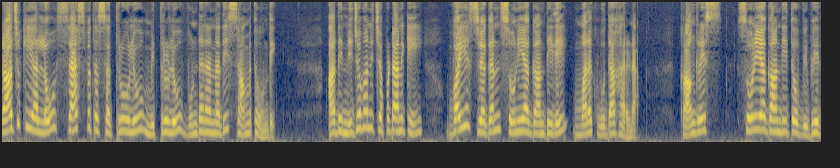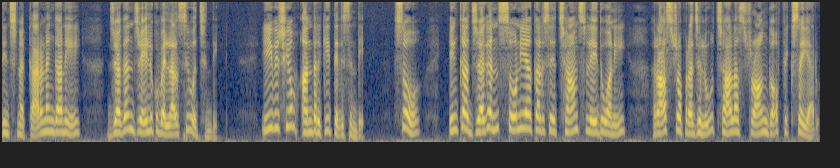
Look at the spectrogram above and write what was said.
రాజకీయాల్లో శాశ్వత శత్రువులు, మిత్రులు ఉండరన్నది సామెత ఉంది. అది నిజమని చెప్పటానికి వైఎస్ జగన్, సోనియాగాంధీలే మనకు ఉదాహరణ. కాంగ్రెస్, సోనియాగాంధీతో విభేదించిన కారణంగానే జగన్ జైలుకు వెళ్ళాల్సి వచ్చింది. ఈ విషయం అందరికీ తెలిసిందే. సో, ఇంక జగన్, సోనియా కలిసే ఛాన్స్ లేదు అని రాష్ట్ర ప్రజలు చాలా స్ట్రాంగ్గా ఫిక్సయ్యారు.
